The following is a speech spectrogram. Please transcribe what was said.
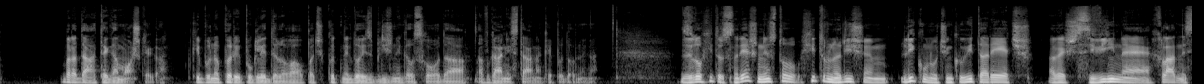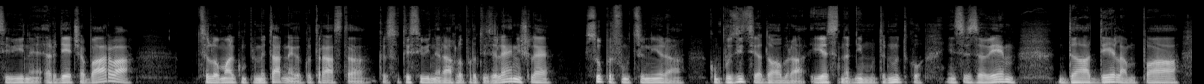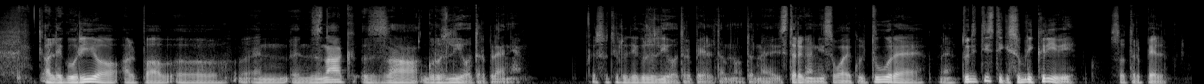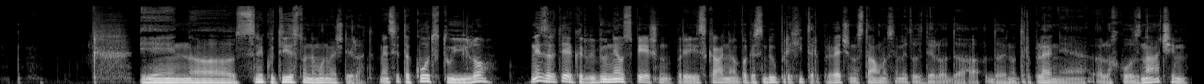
bradatega moškega, ki bo na prvi pogled deloval pač kot nekdo iz bližnjega vzhoda, Afganistana, kaj podobnega. Zelo hitro sem rešen, jaz to hitro narišem, likovno učinkovita reč, a več sivine, hladne sivine, rdeča barva celo malo komplementarnega kontrasta, ker so te sivine rahlo proti zeleni šle, super funkcionira, kompozicija dobra, jaz naredim v trenutku in se zavem, da delam pa alegorijo ali pa uh, en, en znak za grozljivo trpljenje. Ker so ti ljudje grozljivo trpeli tam noter, ne, iztrgani svoje kulture, ne. tudi tisti, ki so bili krivi, so trpeli. In uh, sem rekel, ti jaz to ne morem več delati. Meni se je tako odtujilo, Ne zaradi tega, ker bi bil neuspešen pri iskanju, ampak ker sem bil prehiter, preveč enostavno se mi je to zdelo, da, da eno trpljenje eh, lahko označim.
